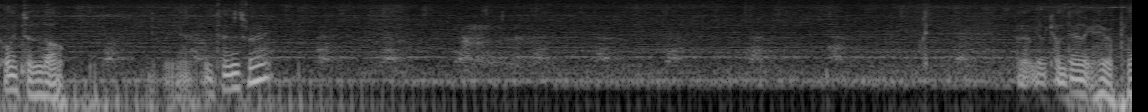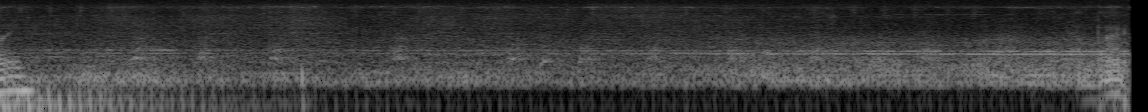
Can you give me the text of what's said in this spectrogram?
Quite a lot. Yeah, antennas right. I'm going to come down and hear a plane. Come back.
